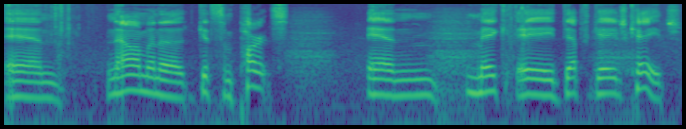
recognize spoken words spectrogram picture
And now I'm going to get some parts and make a depth gauge cage.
